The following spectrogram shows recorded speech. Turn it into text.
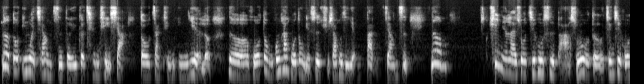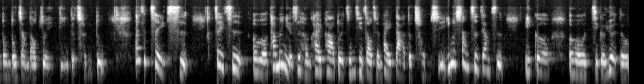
那都因为这样子的一个前提下，都暂停营业了。那活动、公开活动也是取消或是延办这样子。那去年来说，几乎是把所有的经济活动都降到最低的程度。但是这一次，这一次，呃，他们也是很害怕对经济造成太大的冲击，因为上次这样子一个呃几个月的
